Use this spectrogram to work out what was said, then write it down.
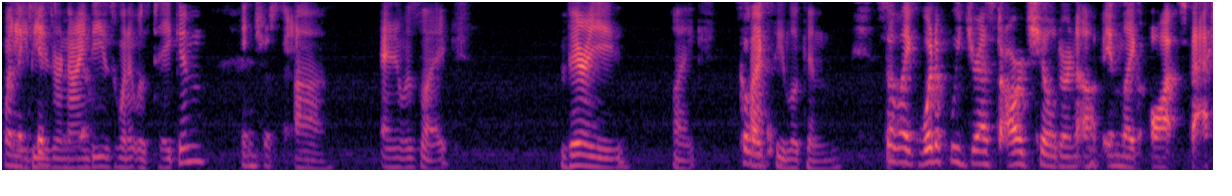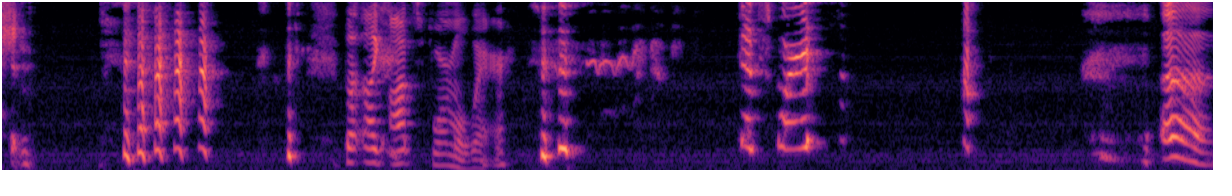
When the 80s kids or 90s when it was taken Interesting. uh and it was like very like So, like- classy looking so, like, what if we dressed our children up in like aughts fashion? but like aughts formal wear That's worse. uh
